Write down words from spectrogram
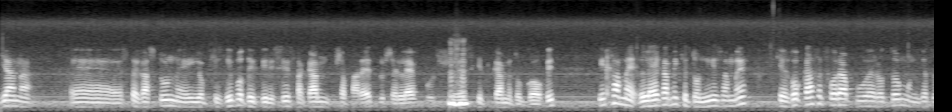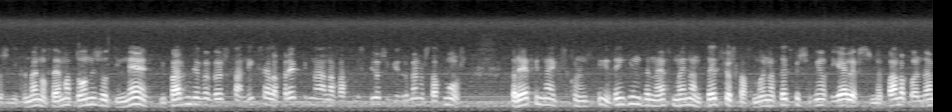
για να ε, στεγαστούν οι οποιασδήποτε υπηρεσίες θα κάνουν τους απαραίτητους ελέγχους ε, σχετικά με τον COVID, είχαμε, λέγαμε και τονίζαμε και εγώ κάθε φορά που ερωτώμουν για το συγκεκριμένο θέμα, τόνιζα ότι ναι, υπάρχουν διαβεβαίωσεις που θα ανοίξει, αλλά πρέπει να αναβαθμιστεί ο συγκεκριμένος σταθμός. Πρέπει να εξυγχρονιστεί. Δεν γίνεται να έχουμε έναν τέτοιο σταθμό, ένα τέτοιο σημείο διέλευσης με πάνω από 1,5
